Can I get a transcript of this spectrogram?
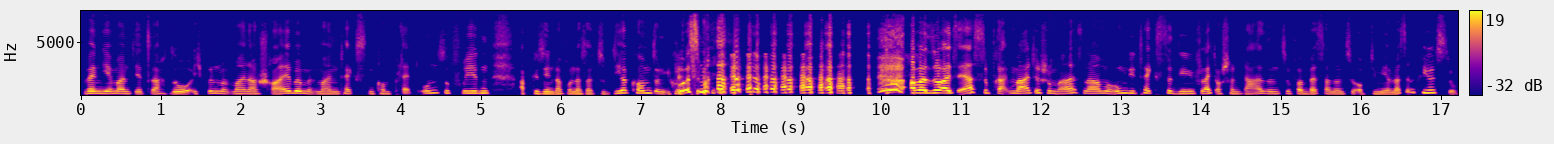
wenn jemand jetzt sagt, so, ich bin mit meiner Schreibe, mit meinen Texten komplett unzufrieden, abgesehen davon, dass er zu dir kommt und einen Kurs macht. Aber so als erste pragmatische Maßnahme, um die Texte, die vielleicht auch schon da sind, zu verbessern und zu optimieren. Was empfiehlst du?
